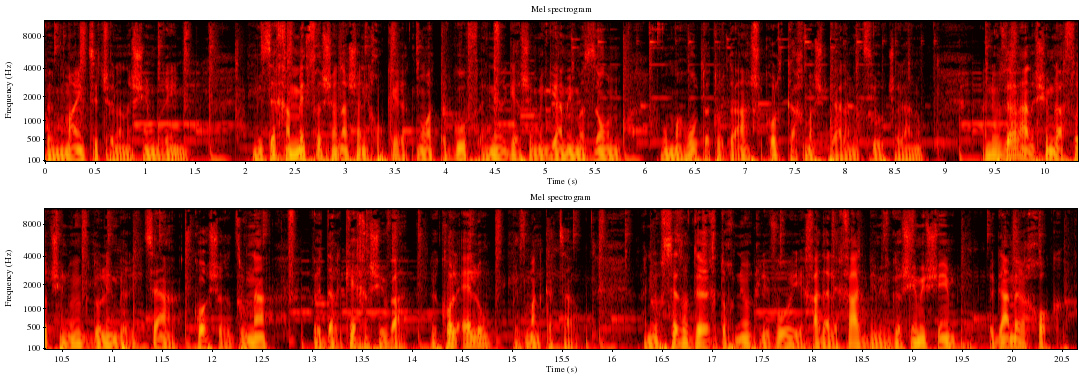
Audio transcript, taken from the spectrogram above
ו mindset של אנשים בריאים. מזה 15 שנה שאני חוקר את תנועת הגוף, אנרגיה שמגיעה ממזון ומהות התודעה שכל כך משפיעה על המציאות שלנו. אני עוזר לאנשים לעשות שינויים גדולים בריצה, כושר, תזונה ודרכי חשיבה, וכל אלו בזמן קצר. אני עושה זאת דרך תוכניות ליווי, אחד על אחד, במפגשים אישיים, וגם מרחוק.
